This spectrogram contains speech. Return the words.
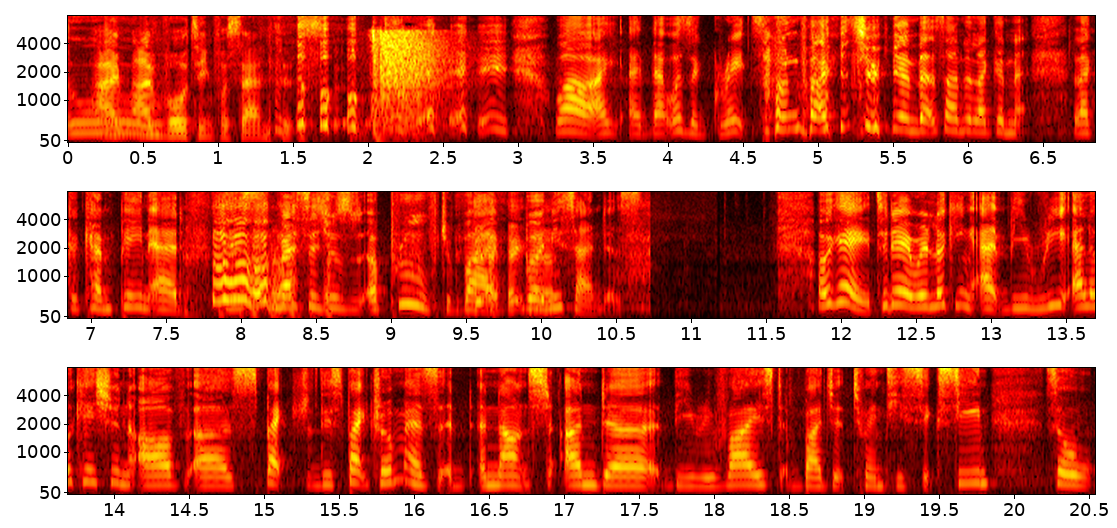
I'm I'm voting for Sanders. wow, I, I, that was a great soundbite, Julian. That sounded like a like a campaign ad. This message was approved by Bernie Sanders. Okay, today we're looking at the reallocation of uh, spect- the spectrum as announced under the revised budget 2016. So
